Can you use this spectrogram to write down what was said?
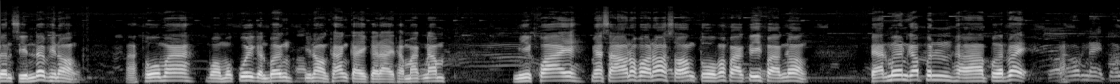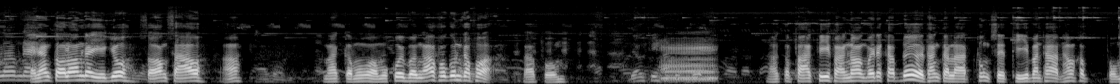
ริญศิลป์เด้อพี่น้องอ่าโทรมาบอกมาคุยกันเบิ้งพี่น้องทางไก่ก็ได้ถ้ามักน้ำมีควายแม่สาวเนาะพ่อเนาะสองตัวมาฝากพี่ฝากน้องแปดหมื่นครับเพิ่นอ่าเปิดไว้ต่อรองได้ต่อรองได้แต่ยังต่อรองได้อีกอยู่สองสาวเอามากับมาบอกมาคุยเบิ้งเอาขอบคุณครับพ่อครับผม เดี๋ยวที่ เอาก็ฝากพี่ฝากน้องไว้นะครับ เด้อทางตลาดทุ่งเศรษฐีบรรทัดเฮาครับ ผม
